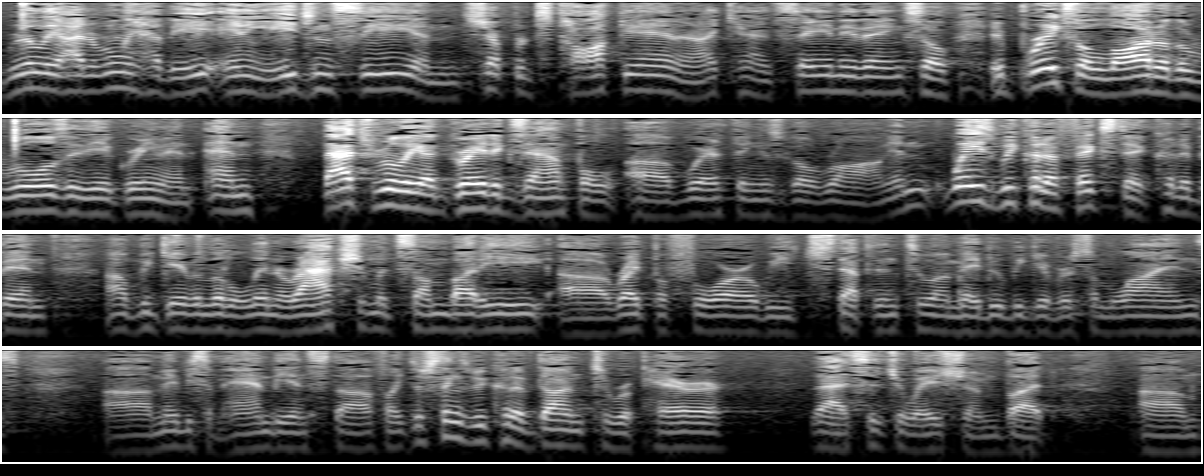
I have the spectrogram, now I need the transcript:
really I don't really have any agency and Shepard's talking and I can't say anything. So it breaks a lot of the rules of the agreement. And that's really a great example of where things go wrong. And ways we could have fixed it could have been uh, we gave a little interaction with somebody uh, right before we stepped into them. Maybe we give her some lines, uh, maybe some ambient stuff. Like there's things we could have done to repair that situation. But um,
